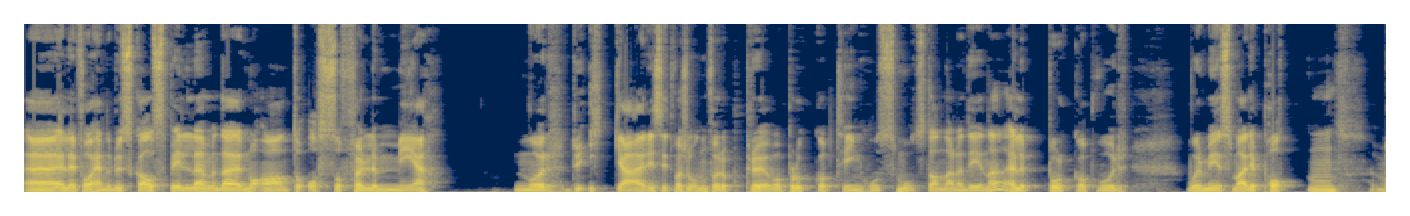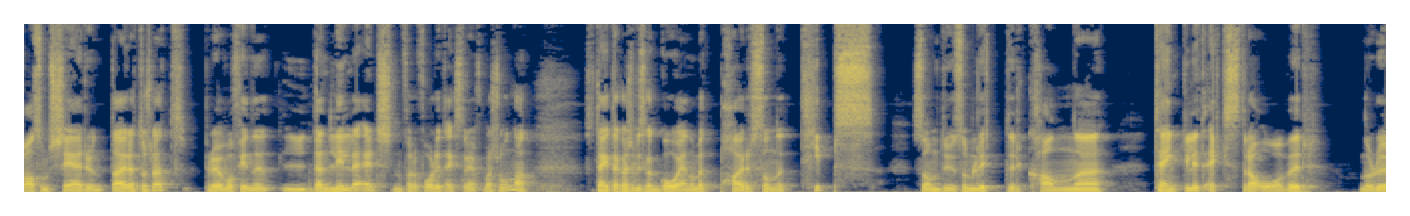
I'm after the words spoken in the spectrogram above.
eller få hender du skal spille, men det er noe annet å også følge med når du ikke er i situasjonen, for å prøve å plukke opp ting hos motstanderne dine, eller plukke opp hvor, hvor mye som er i potten, hva som skjer rundt deg, rett og slett. Prøve å finne den lille edgen for å få litt ekstra informasjon, da. Så tenkte jeg kanskje vi skal gå gjennom et par sånne tips som du som lytter kan eh, tenke litt ekstra over når du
